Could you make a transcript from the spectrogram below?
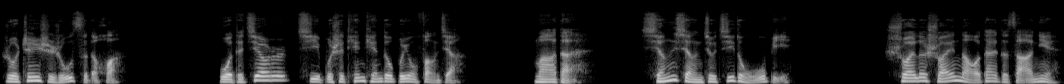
若真是如此的话，我的今儿岂不是天天都不用放假？妈蛋，想想就激动无比。甩了甩脑袋的杂念，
